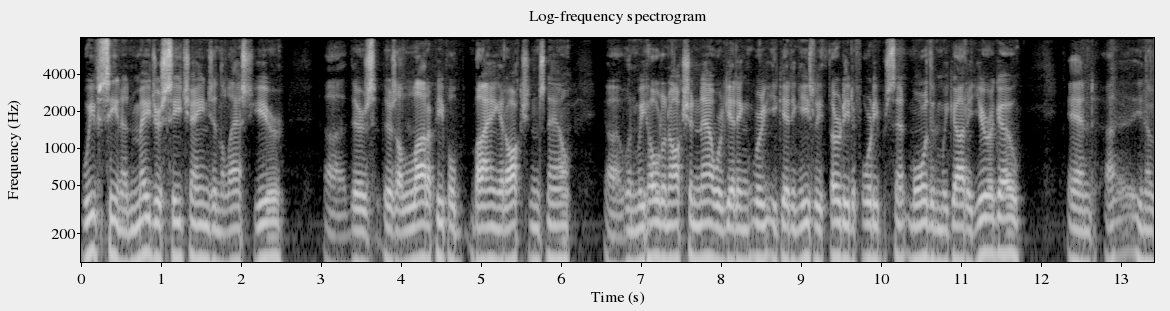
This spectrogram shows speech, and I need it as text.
We've seen a major sea change in the last year. Uh, there's there's a lot of people buying at auctions now. Uh, when we hold an auction now, we're getting we're getting easily 30 to 40 percent more than we got a year ago. And uh, you know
